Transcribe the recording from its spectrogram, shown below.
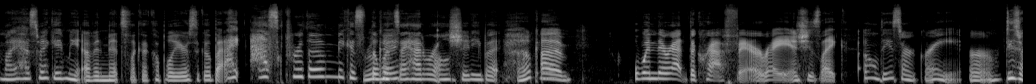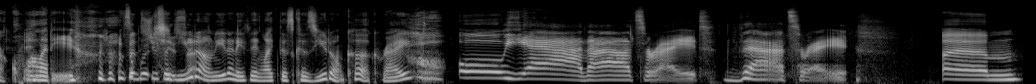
my husband gave me oven mitts like a couple years ago, but I asked for them because the ones I had were all shitty. But Okay. um, when they're at the craft fair, right, and she's like, "Oh, these are great," or "These are quality." She's she like, you said. don't need anything like this because you don't cook, right? Oh yeah, that's right. That's right. um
